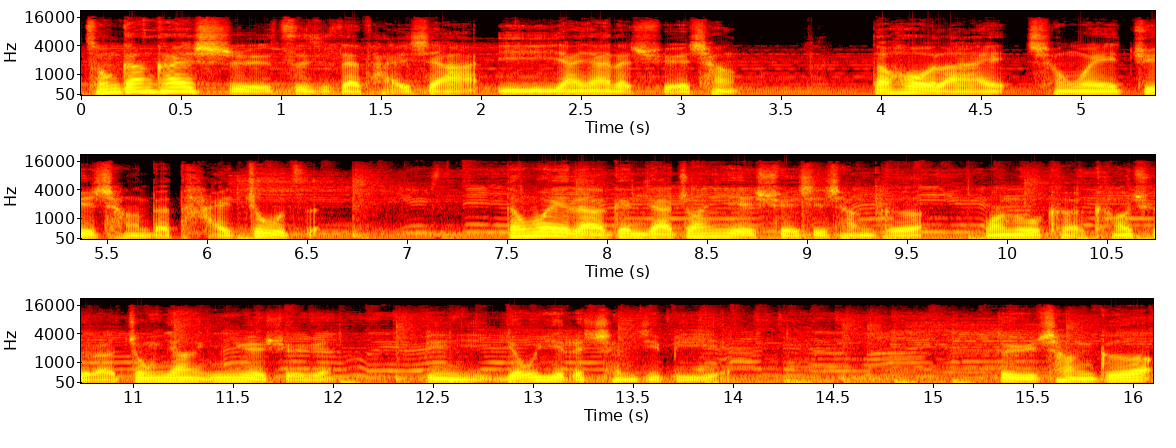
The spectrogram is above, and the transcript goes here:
从刚开始自己在台下咿咿呀呀的学唱，到后来成为剧场的台柱子。但为了更加专业学习唱歌，王路可考取了中央音乐学院，并以优异的成绩毕业。对于唱歌，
